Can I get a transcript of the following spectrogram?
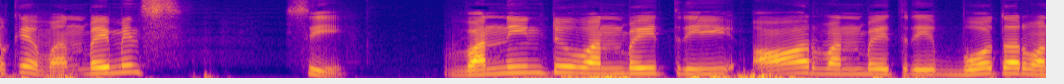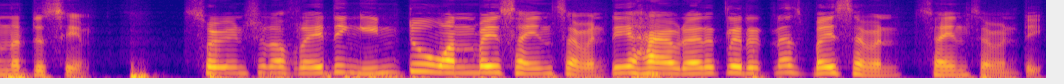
Okay 1 by means see 1 into 1 by 3 or 1 by 3 both are 1 at the same. So instead of writing into 1 by sin 70 I have directly written as by 7 sin 70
